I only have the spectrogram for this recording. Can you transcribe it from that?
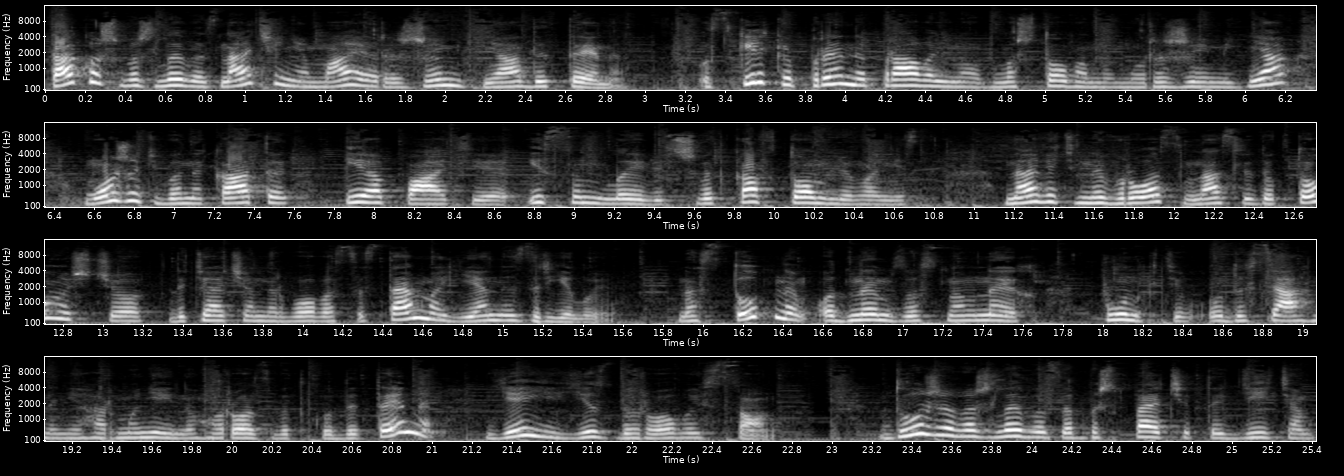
Також важливе значення має режим дня дитини, оскільки при неправильно влаштованому режимі дня можуть виникати і апатія, і сонливість, швидка втомлюваність, навіть невроз внаслідок того, що дитяча нервова система є незрілою. Наступним одним з основних пунктів у досягненні гармонійного розвитку дитини є її здоровий сон. Дуже важливо забезпечити дітям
